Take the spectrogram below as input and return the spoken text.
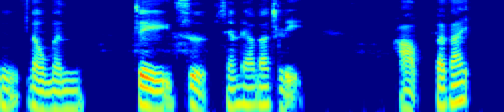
嗯，那我们这一次先聊到这里，好，拜拜。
